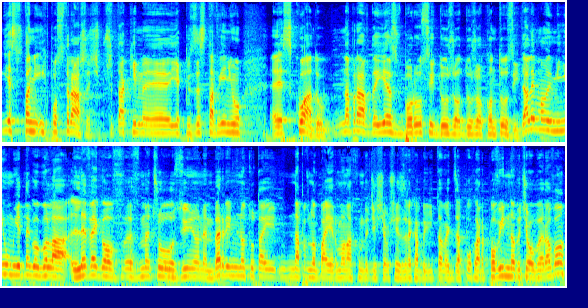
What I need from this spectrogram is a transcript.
jest w stanie ich postraszyć przy takim e, jakby zestawieniu e, składu. Naprawdę jest w Borussii dużo, dużo kontuzji. Dalej mamy minimum jednego gola lewego w, w meczu z Unionem Berlin. No tutaj na pewno Bayern Monachium będzie chciał się zrehabilitować za puchar. Powinno być overowo.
